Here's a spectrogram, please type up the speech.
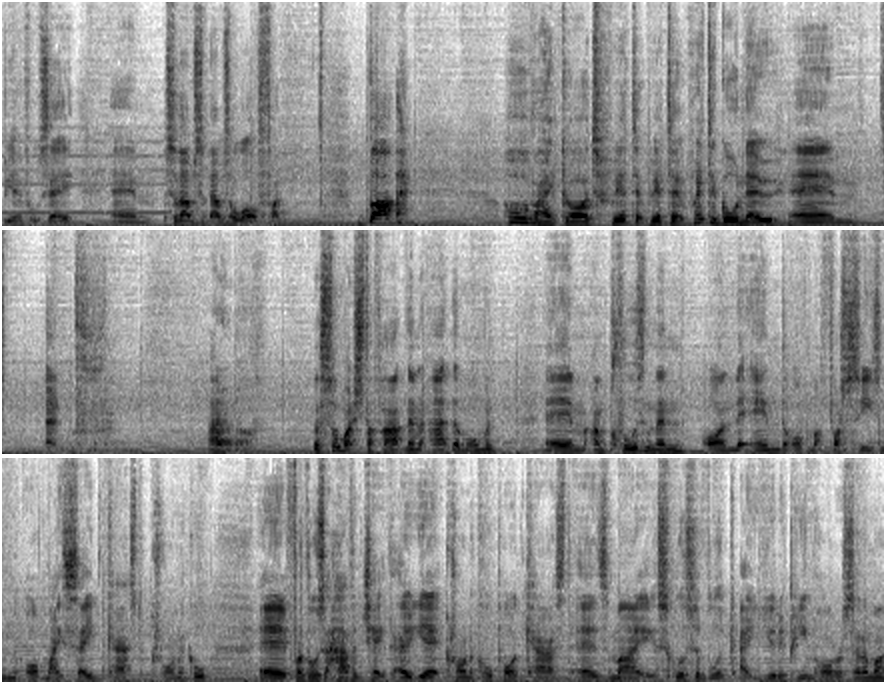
beautiful city. Um, so that was that was a lot of fun. But oh my god, where to where to where to go now? Um, I don't know. There's so much stuff happening at the moment. Um, I'm closing in on the end of my first season of my Sidecast Chronicle. Uh, for those that haven't checked it out yet, Chronicle Podcast is my exclusive look at European horror cinema,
